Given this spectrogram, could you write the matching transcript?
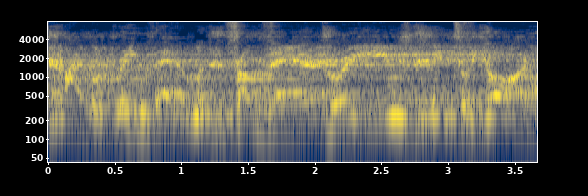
I will bring them from their dreams into your.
